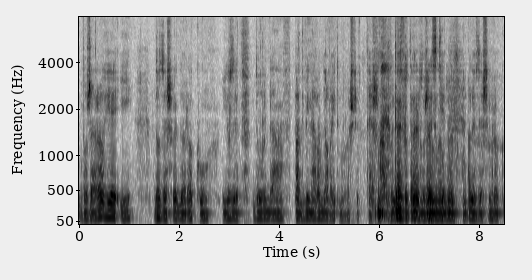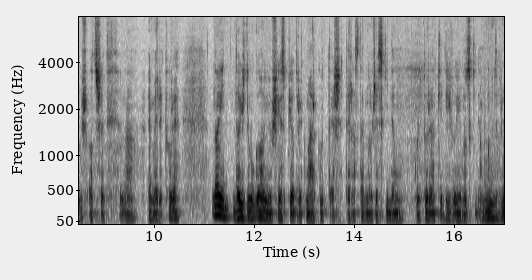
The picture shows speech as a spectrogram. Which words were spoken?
w Ożarowie i do zeszłego roku Józef Durda w Padwi Narodowej. To było jeszcze też województwo też tarnobrzeskie, tarnobrzeskie. ale w zeszłym roku już odszedł na emeryturę. No i dość długo już jest Piotrek Markut, też teraz Tarnobrzeski Dom Kultury, a kiedyś Wojewódzki Dom Kultury.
